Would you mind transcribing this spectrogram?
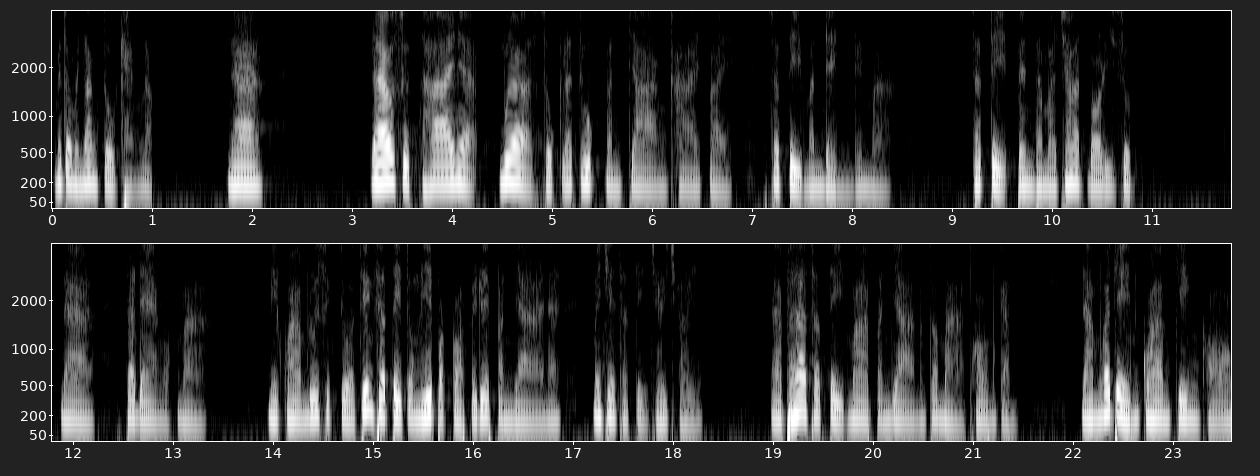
ไม่ต้องไปนั่งตัวแข็งหรอกนะแล้วสุดท้ายเนี่ยเมื่อสุขและทุกข์มันจางคลายไป สติมันเด่นขึ้นมา สติเป็นธรรมชาติบริสุทธิ์นะแสดงออกมา มีความรู้สึกตัวซึ่งสติตรงนี้ประกอบไปด้วยปัญญานะ ไม่ใช่สติเฉยๆ นะพระถ้าสติมาปัญญามันก็มาพร้อมกันนะมันก็จะเห็นความจริงของ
